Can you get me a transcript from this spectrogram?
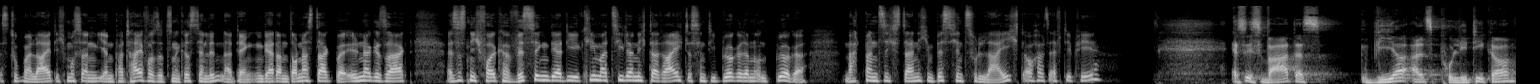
Es tut mir leid, ich muss an Ihren Parteivorsitzenden Christian Lindner denken. Der hat am Donnerstag bei Illner gesagt, es ist nicht Volker Wissing, der die Klimaziele nicht erreicht, es sind die Bürgerinnen und Bürger. Macht man sich da nicht ein bisschen zu leicht, auch als FDP? Es ist wahr, dass wir als Politiker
